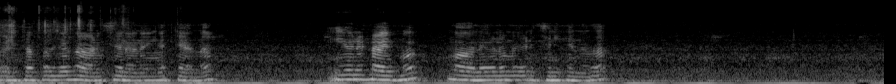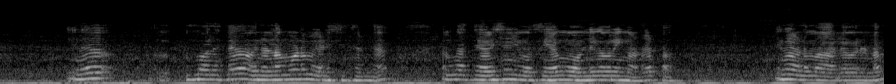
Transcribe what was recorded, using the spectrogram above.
മേടിച്ചു അപ്പോൾ ഞാൻ കാണിച്ചു തരാണ് എങ്ങനെയാണ് ഈ ഒരു ടൈപ്പ് മാലയാണ് മേടിച്ചിരിക്കുന്നത്. ഇത് പോലത്തെ ഒരെണ്ണം കൂടെ മേടിച്ചിട്ടുണ്ട്. നമുക്ക് അത്യാവശ്യം യൂസ് ചെയ്യാൻ ഗോൾഡ് കവറിങ് ആണ് കേട്ടോ. ഇതാണ് മാല ഒരെണ്ണം.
